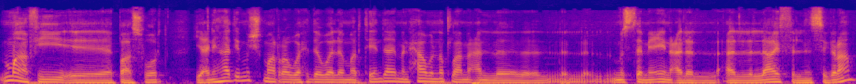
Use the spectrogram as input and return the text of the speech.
ما في أه password يعني هذه مش مرة واحدة ولا مرتين دائما نحاول نطلع مع ال- ال- المستمعين على على ال live في الإنستغرام.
